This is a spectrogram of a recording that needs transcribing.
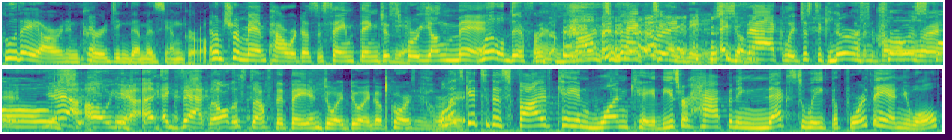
who they are and encouraging them as young girls. And I'm sure Manpower does the same thing just yes. for young men. A little different. Lots of activities. exactly, just to keep Nerf them involved. cross Yeah, oh yeah, exactly. All the stuff that they enjoy doing, of course. Well, let's get to this 5K and 1K. These are happening next week, the fourth annual.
